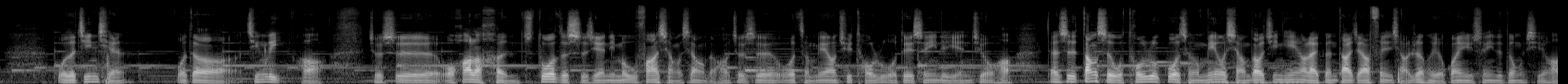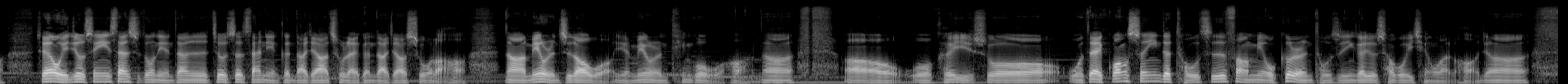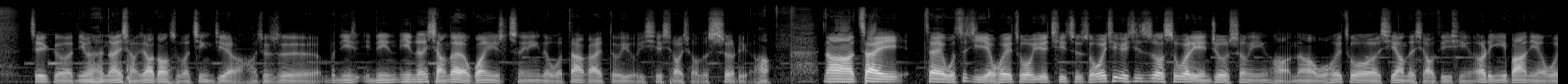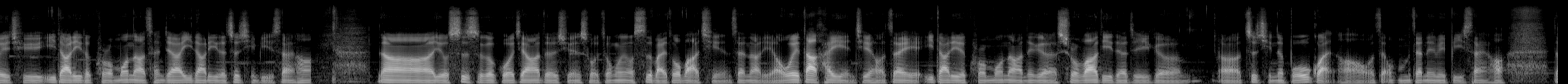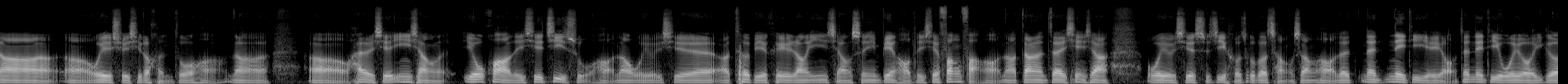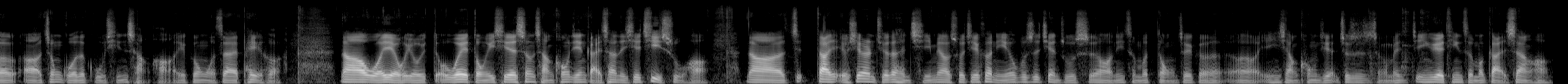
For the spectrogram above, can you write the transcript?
我的金钱、我的精力啊。就是我花了很多的时间，你们无法想象的哈。就是我怎么样去投入我对声音的研究哈。但是当时我投入过程，没有想到今天要来跟大家分享任何有关于声音的东西哈。虽然我研究声音三十多年，但是就这三年跟大家出来跟大家说了哈。那没有人知道我，也没有人听过我哈。那啊、我可以说我在光声音的投资方面，我个人投资应该就超过一千万了哈。这这个你们很难想象到什么境界了哈，就是你你你能想到有关于声音的，我大概都有一些小小的涉猎哈。那在在我自己也会做乐器制作，乐器乐器制作是为了研究声音哈。那我会做西洋的小提琴，二零一八年我也去意大利的 Cremona 参加意大利的制琴比赛哈。那有四十个国家的选手，总共有四百多把琴在那里啊，我也大开眼界哈，在意大利的 Cremona 那个 Sorvati 的这个呃制琴的博物馆啊，我在我们在那边比赛哈，那呃我也学习了很多哈，那。啊、呃，还有一些音响优化的一些技术哈，那我有一些啊特别可以让音响声音变好的一些方法啊。那当然在线下我有一些实际合作的厂商哈，在内内地也有，在内地我有一个啊中国的古琴厂哈，也跟我在配合。那我也会有我也懂一些声场空间改善的一些技术哈。那大有些人觉得很奇妙，说杰克你又不是建筑师哦，你怎么懂这个呃音响空间，就是什么音乐厅怎么改善哈？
